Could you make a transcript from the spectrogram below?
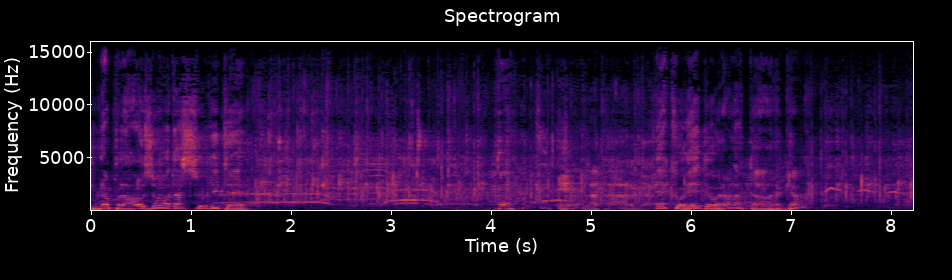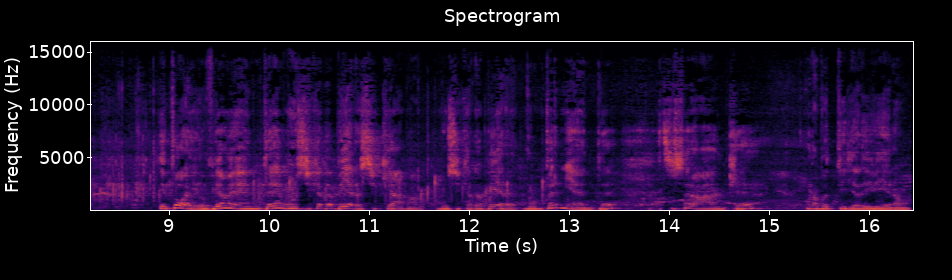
Un applauso ad Assurdité. E la targa. Ecco, ed ora la targa e poi ovviamente musica da bere si chiama musica da bere non per niente, ci sarà anche una bottiglia di vino.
